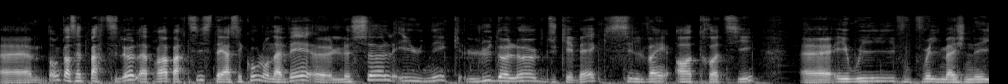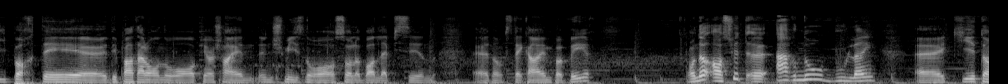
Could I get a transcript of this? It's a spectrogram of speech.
Euh, donc dans cette partie-là, la première partie, c'était assez cool. On avait euh, le seul et unique ludologue du Québec, Sylvain A. Trottier. Euh, et oui, vous pouvez l'imaginer, il portait des pantalons noirs puis une chemise noire sur le bord de la piscine. Donc c'était quand même pas pire. On a ensuite Arnaud Boulin qui est un,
